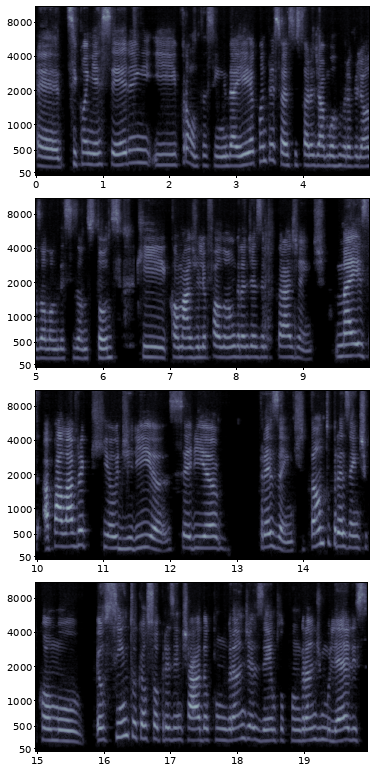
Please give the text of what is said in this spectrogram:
é, se conhecerem e pronto, assim. Daí aconteceu essa história de amor maravilhosa ao longo desses anos todos, que, como a Júlia falou, é um grande exemplo para a gente. Mas a palavra que eu diria seria presente, tanto presente como eu sinto que eu sou presenteada com um grande exemplo, com grandes mulheres,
